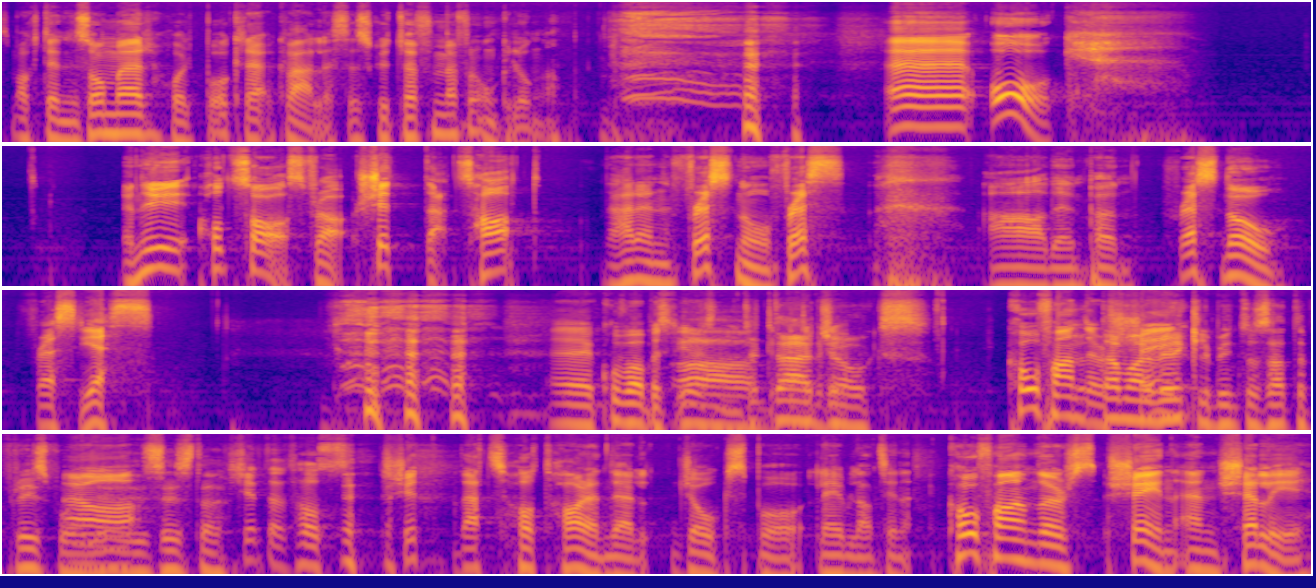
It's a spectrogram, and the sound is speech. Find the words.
Smakte den i sommer, holdt på å kveles. Jeg skulle tøffe meg for onkelungene. eh, og en ny hot sauce fra Shit That's Hot. Det her er en Fresno Fres... ah, det er en pønn. no. Press Yes. Eh, hvor var Ah, beskrivelsen? dad jokes. Co-founder De har Shane virkelig begynt å sette pris på i Ja. det siste. Shit, that hot, shit That's Hot har en del jokes på labelene sine. Co-founders Shane and Shelly.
